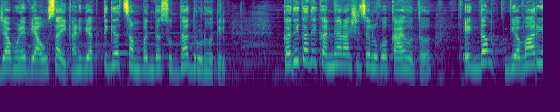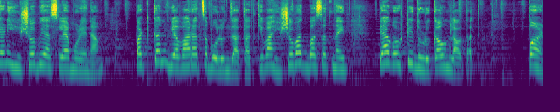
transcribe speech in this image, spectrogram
ज्यामुळे व्यावसायिक आणि व्यक्तिगत संबंध सुद्धा दृढ होतील. कधी कधी कन्या राशीचे लोक काय होतं? एकदम व्यवहारी आणि हिशोबी असल्यामुळे ना पटकन व्यवहाराचं बोलून जातात किंवा हिशोबात बसत नाहीत त्या गोष्टी धुडकावून लावतात. पण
